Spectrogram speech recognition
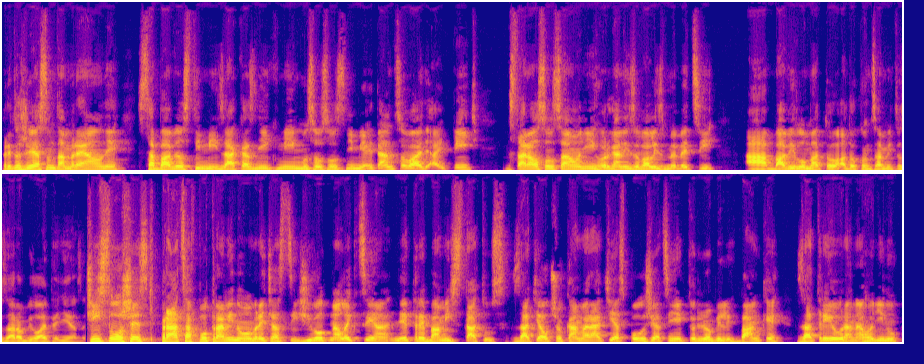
Pretože ja som tam reálne sa bavil s tými zákazníkmi, musel som s nimi aj tancovať, aj piť, staral som sa o nich, organizovali sme veci a bavilo ma to a dokonca mi to zarobilo aj peniaze. Číslo 6. Práca v potravinovom reťazci. Životná lekcia. Netreba mi status. Zatiaľ čo kamaráti a spolužiaci niektorí robili v banke za 3 eur na hodinu,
